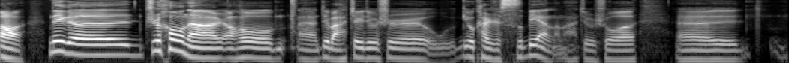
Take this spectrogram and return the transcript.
啊，那个之后呢？然后，哎，对吧？这就是又开始思辨了嘛，就是说。呃，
